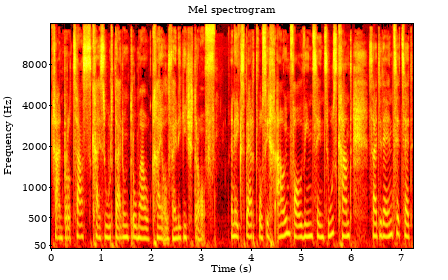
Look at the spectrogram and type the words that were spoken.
keinen Prozess, kein Urteil und darum auch keine allfällige Strafe. Ein Experte, der sich auch im Fall Vinzenz auskennt, sagt in der NZZ,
